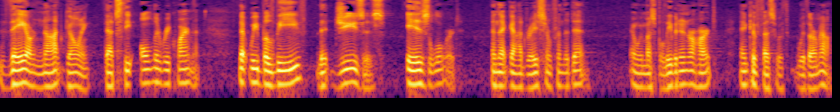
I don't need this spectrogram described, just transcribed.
they are not going. That's the only requirement. That we believe that Jesus is Lord and that God raised him from the dead and we must believe it in our heart and confess with, with our mouth.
